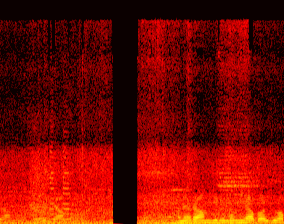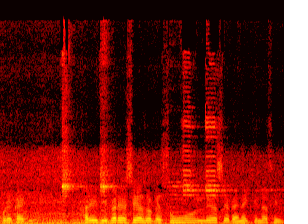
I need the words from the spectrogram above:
જામો જામો. અને રામજીની મમ્મી આ બાજુ આપણે કાંઈક ખરીદી કરે છે જો કે શું લેશે કાંઈ નક્કી નથી.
